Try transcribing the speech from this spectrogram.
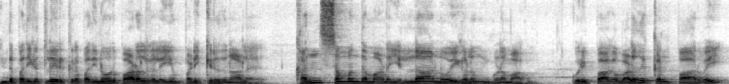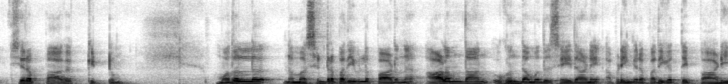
இந்த பதிகத்தில் இருக்கிற பதினோரு பாடல்களையும் படிக்கிறதுனால கண் சம்பந்தமான எல்லா நோய்களும் குணமாகும். குறிப்பாக வலது கண் பார்வை சிறப்பாக கிட்டும். முதல்ல நம்ம சென்ற பதிவில் பாடின ஆழம்தான் உகுந்தமுது செய்தானே அப்படிங்கிற பதிகத்தை பாடி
